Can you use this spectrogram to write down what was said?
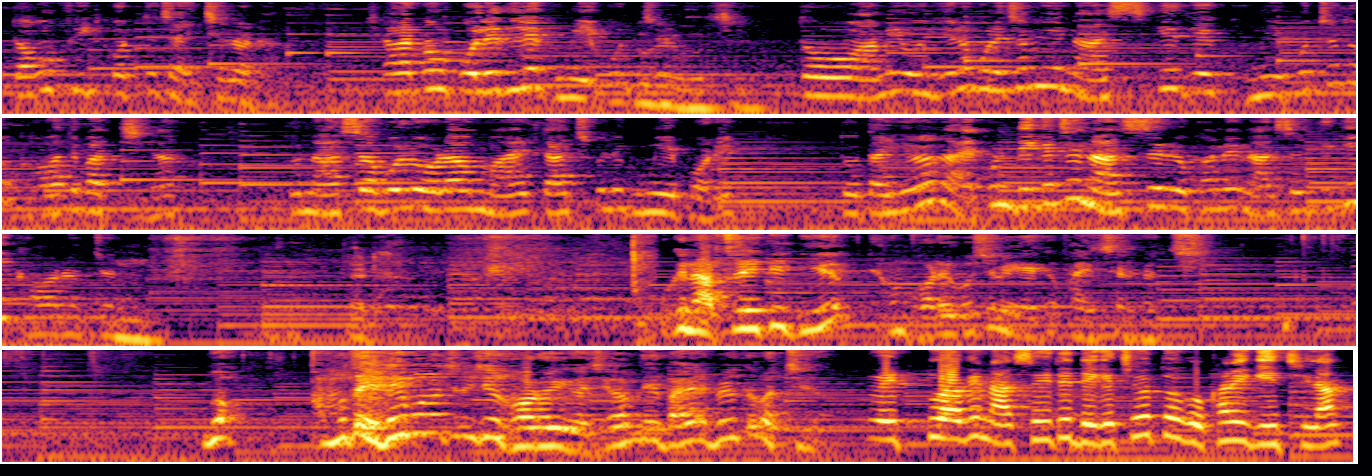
তখন ফিট করতে চাইছিল না। সারাক্ষণ কোলে দিলে ঘুমিয়ে পড়ছে। তো আমি ওই জন্য বলেছিলাম যে নার্সকে যে ঘুমিয়ে পড়ছে তো খাওয়াতে পারছি না। তো নার্সরা বলল ওরা মায়ের টাচ পেলে ঘুমিয়ে পড়ে। তো তাই জন্য না এখন ডেকেছে নার্সের ওখানে নার্সের দিকেই খাওয়ানোর জন্য। ওকে নার্সারিতে দিয়ে এখন ঘরে বসে মেয়েকে ফাইভ স্টার খাচ্ছি। আমার তো এটাই মনে হচ্ছে নিজের ঘর হয়ে গেছে। আমি বাইরে বেরোতে পারছি না। তো একটু আগে নার্সারিতে ডেকেছিল তো ওখানে গিয়েছিলাম।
